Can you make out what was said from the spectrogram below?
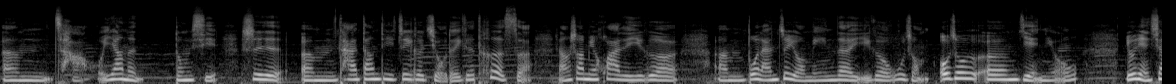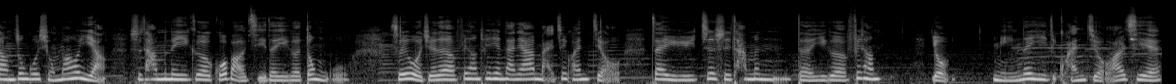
嗯，草一样的东西，是嗯，它当地这个酒的一个特色，然后上面画着一个，嗯，波兰最有名的一个物种，欧洲，嗯，野牛。有点像中国熊猫一样，是他们的一个国宝级的一个动物，所以我觉得非常推荐大家买这款酒，在于这是他们的一个非常有名的一款酒，而且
